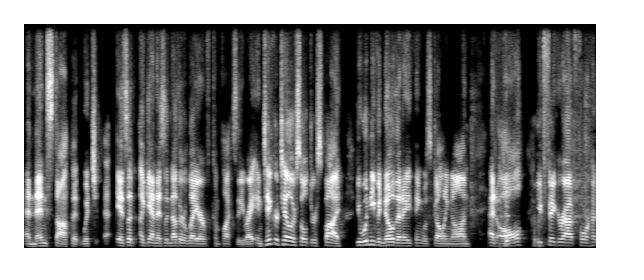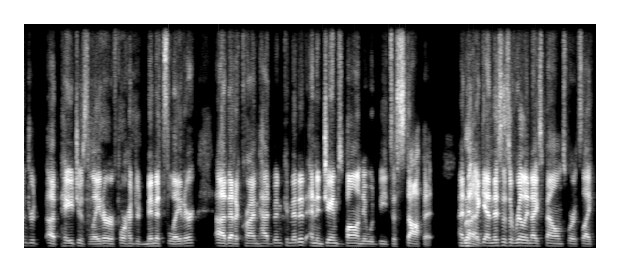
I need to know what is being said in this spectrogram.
and then stop it, which is a, again is another layer of complexity, right? In Tinker Tailor Soldier Spy, you wouldn't even know that anything was going on at all. You'd figure out 400 uh, pages later or 400 minutes later uh, that a crime had been committed. And in James Bond, it would be to stop it. And then Right. again, this is a really nice balance where it's like,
